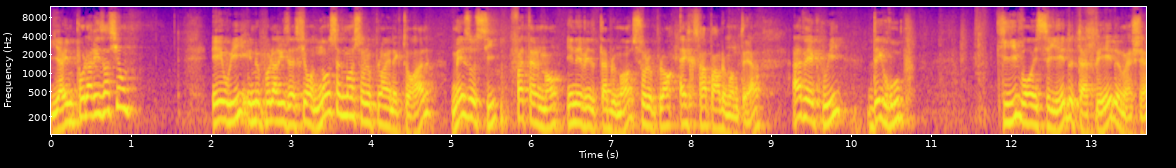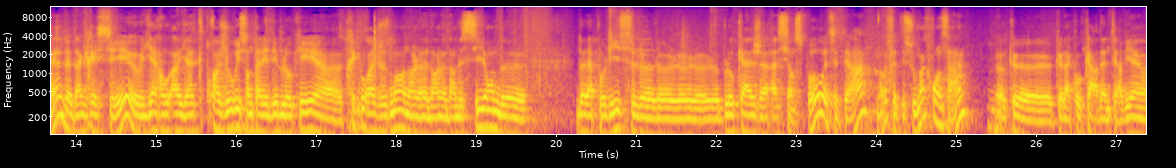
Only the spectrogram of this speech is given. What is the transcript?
Il y a une polarisation. Et oui, une polarisation non seulement sur le plan électoral, mais aussi, fatalement, inévitablement, sur le plan extra-parlementaire, avec, oui, des groupes qui vont essayer de taper, de machin, d'agresser. Euh, il, il, y a trois jours, ils sont allés débloquer euh, très courageusement dans le, sillon de, la police le, blocage à Sciences Po, etc. C'était sous Macron, ça, hein, euh, que, que, la cocarde intervient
